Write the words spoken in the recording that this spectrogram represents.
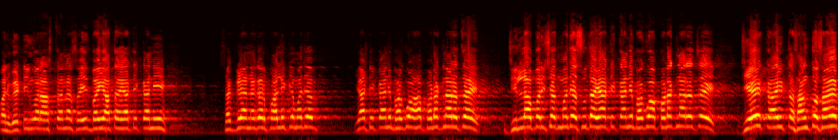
पण वेटिंगवर असताना सईद भाई आता या ठिकाणी सगळ्या नगरपालिकेमध्ये या ठिकाणी भगवा हा फडकणारच आहे. जिल्हा परिषदमध्ये सुद्धा या ठिकाणी भगवा फडकणारच आहे. जे काही सांगतो साहेब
